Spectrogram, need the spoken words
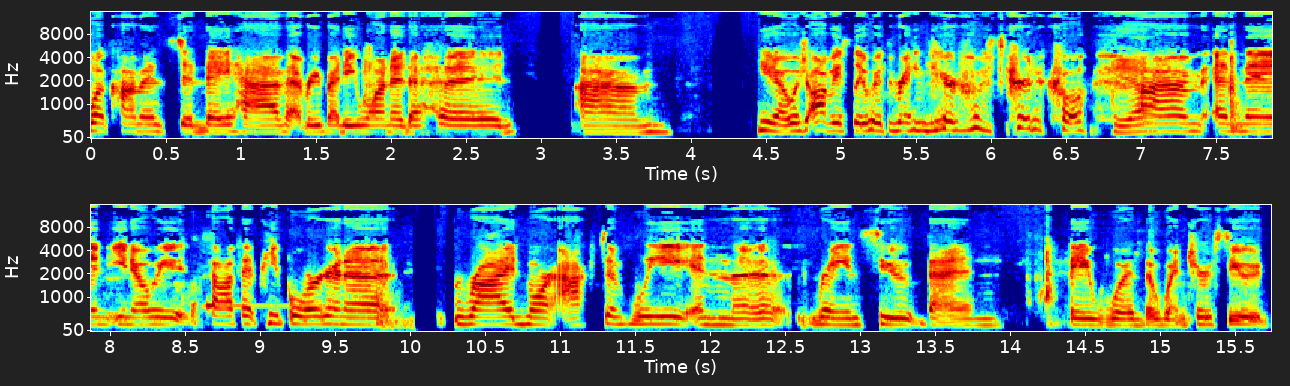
what comments did they have? Everybody wanted a hood. Um, you know, which obviously with rain gear was critical. Yeah. Um, and then, you know, we thought that people were going to ride more actively in the rain suit than they would the winter suit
